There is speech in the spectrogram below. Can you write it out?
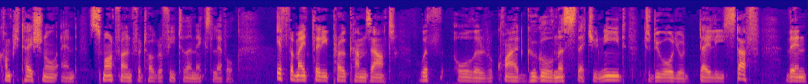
computational and smartphone photography to the next level. If the Mate 30 Pro comes out with all the required Googleness that you need to do all your daily stuff, then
